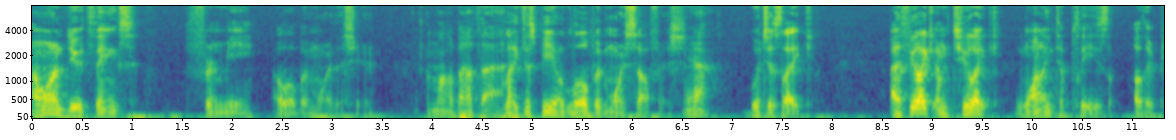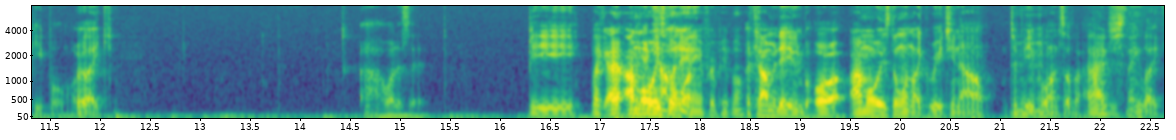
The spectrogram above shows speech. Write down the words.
I want to do things for me a little bit more this year. I'm all about that. Like just be a little bit more selfish, yeah, which is like, I feel like I'm too like wanting to please other people or like uh, what is it? Be like I, I'm Like always the one accommodating for people. accommodating, or I'm always the one like reaching out to people Mhm. and stuff. And I just think like,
